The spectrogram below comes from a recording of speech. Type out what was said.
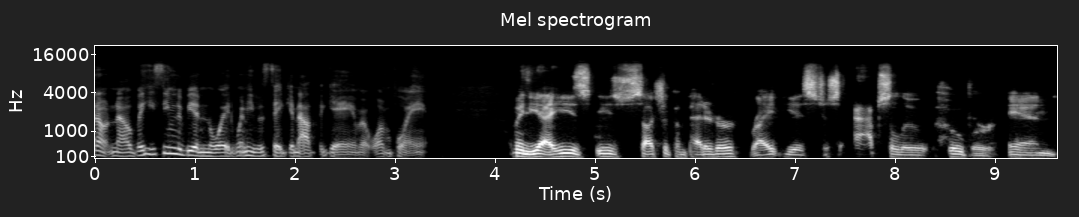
I don't know, but he seemed to be annoyed when he was taken out the game at one point. I mean, yeah, he's he's such a competitor, right? He is just absolute hooper, and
